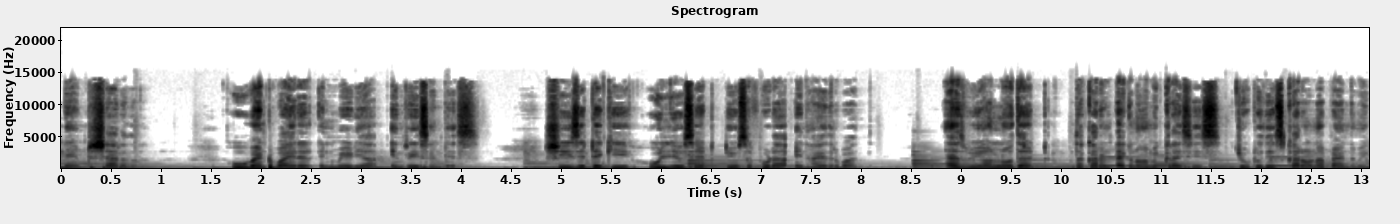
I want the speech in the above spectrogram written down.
named Sharada who went viral in media in recent days. She is a techie who lives at Yousufguda in Hyderabad. As we all know that the current economic crisis due to this corona pandemic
